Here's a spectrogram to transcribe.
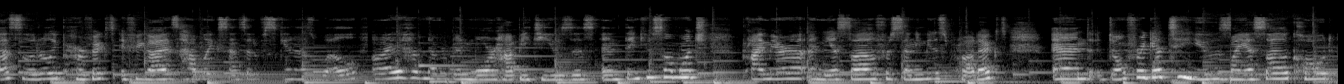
that's literally perfect if you guys have like sensitive skin as well. I have never been more happy to use this and thank you so much Primera and YesStyle for sending me this product. And don't forget to use my YesStyle code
